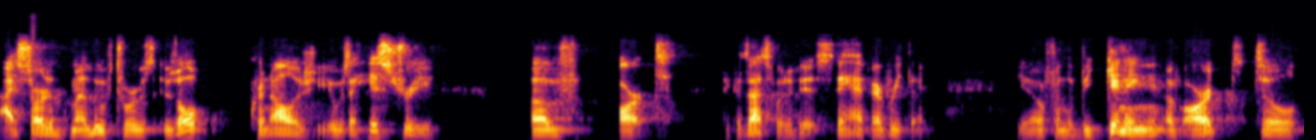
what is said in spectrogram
I started my Louvre tour. It was, it was all chronology. It was a history of art because that's what it is. They have everything, you know, from the beginning of art till,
